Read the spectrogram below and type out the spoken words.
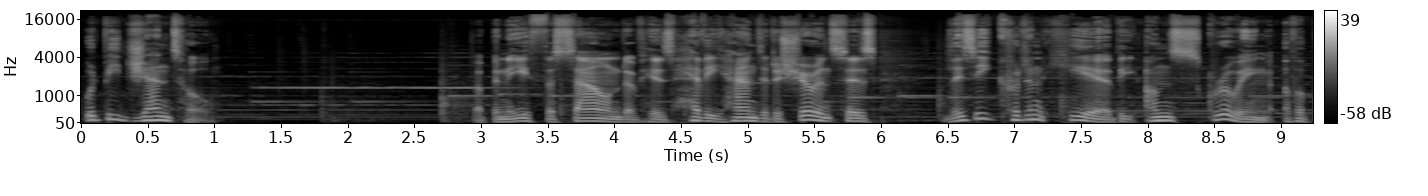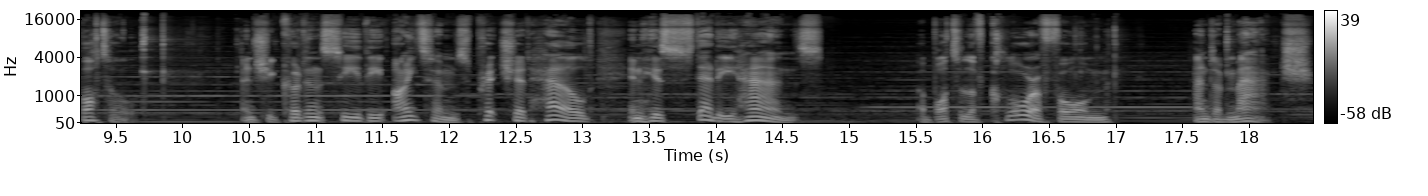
would be gentle. But beneath the sound of his heavy handed assurances, Lizzie couldn't hear the unscrewing of a bottle, and she couldn't see the items Pritchard held in his steady hands a bottle of chloroform and a match.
